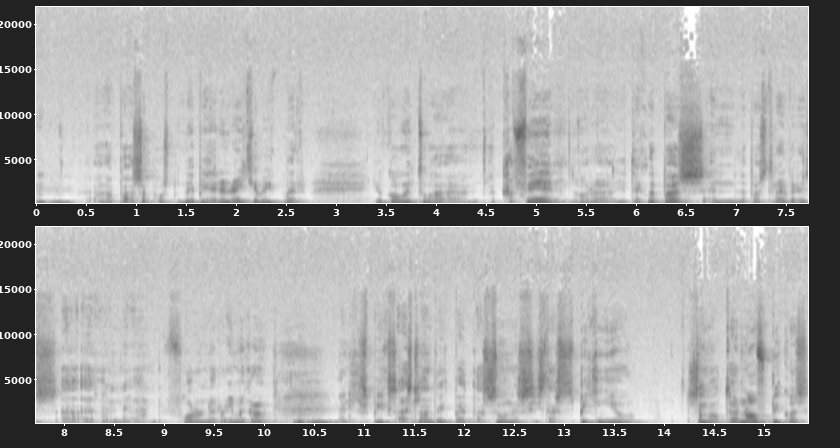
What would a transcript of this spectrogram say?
hmm uh, as opposed maybe here in Reykjavik where you go into a, a cafe or uh you take the bus and the bus driver is uh, a, a foreigner or immigrant hmm and he speaks Icelandic but as soon as he starts speaking you somehow turn off because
